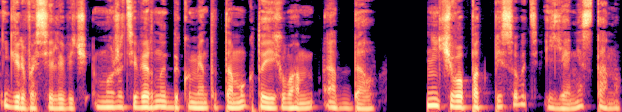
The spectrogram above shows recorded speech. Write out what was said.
Игорь Васильевич, можете вернуть документы тому, кто их вам отдал. Ничего подписывать я не стану»,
